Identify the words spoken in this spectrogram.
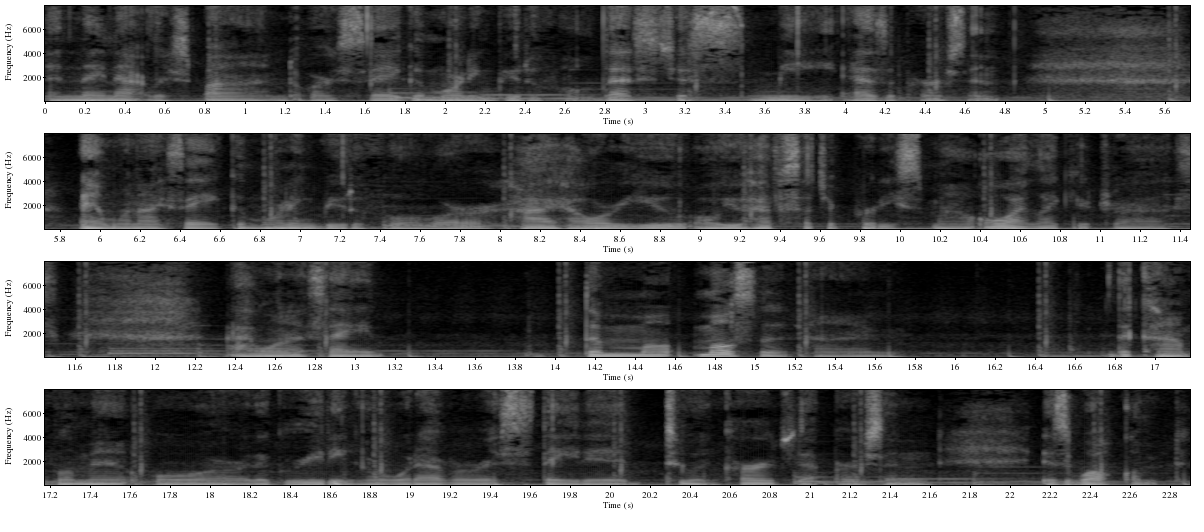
and they not respond or say, Good morning, beautiful. That's just me as a person. And when I say, Good morning, beautiful, or Hi, how are you? Oh, you have such a pretty smile. Oh, I like your dress. I want to say, the mo- most of the time, the compliment or the greeting or whatever is stated to encourage that person is welcomed.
